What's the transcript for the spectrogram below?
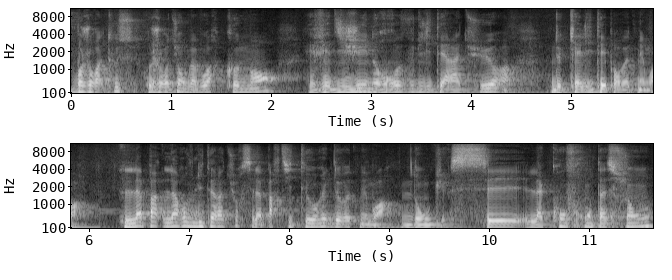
Bonjour à tous, aujourd'hui on va voir comment rédiger une revue de littérature de qualité pour votre mémoire. La, revue de littérature, c'est la partie théorique de votre mémoire. Donc, c'est la confrontation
